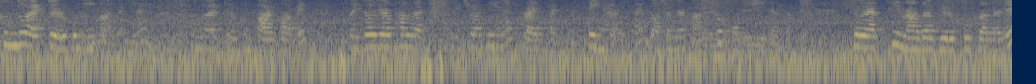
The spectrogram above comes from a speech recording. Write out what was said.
সুন্দর একটা এরকম ই পাবেন। সুন্দর একটা এরকম পার পাবেন। সো এটাও যার ভালো লাগছে স্ক্রিনশট নিয়ে নেন প্রাইস থাকছে সেম প্রাইস হ্যাঁ? দশ হাজার পাঁচশো পঁচাশি টাকা। সো যাচ্ছি নাদার বিউটিফুল কালারে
